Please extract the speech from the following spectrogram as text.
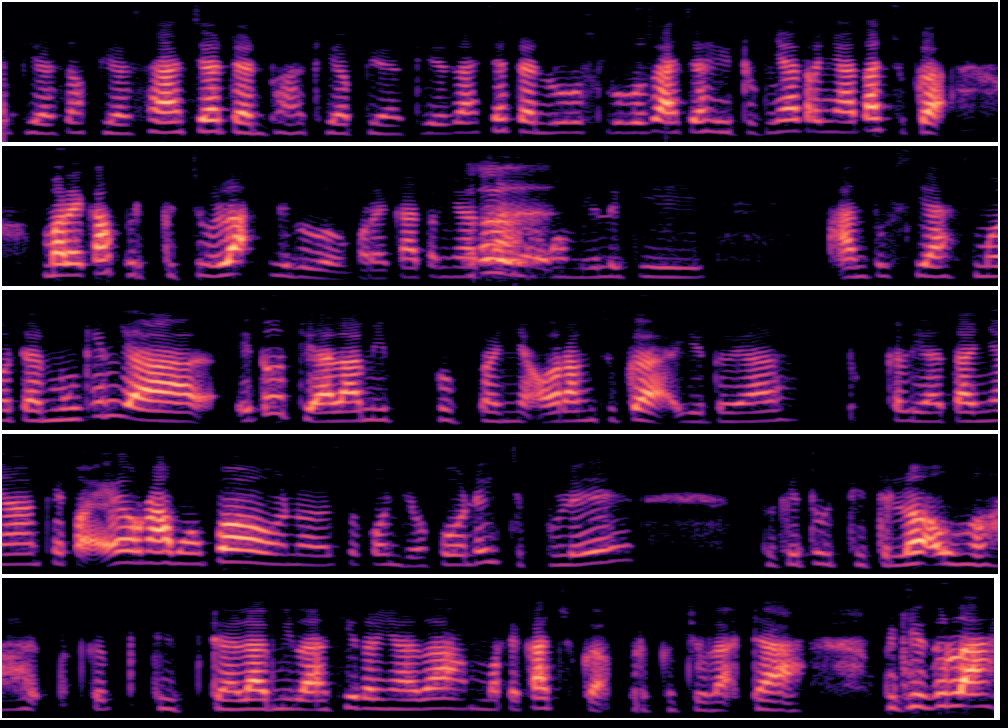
eh, biasa-biasa aja dan bahagia-bahagia saja dan lurus-lurus saja hidupnya. Ternyata juga mereka bergejolak gitu loh. Mereka ternyata memiliki antusiasme dan mungkin ya itu dialami banyak orang juga gitu ya. Kelihatannya kita eh ora apa ngono saka njaba ning jebule. Begitu didelok wah didalami lagi ternyata mereka juga bergejolak. Dah begitulah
